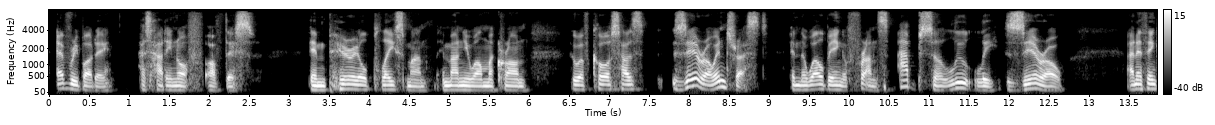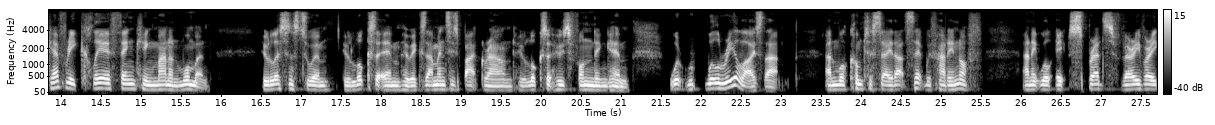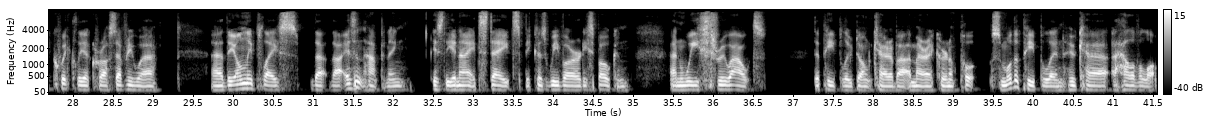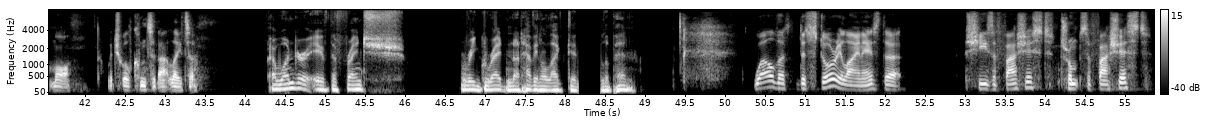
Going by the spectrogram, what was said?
Everybody has had enough of this imperial placeman, Emmanuel Macron, who of course has zero interest in the well-being of France. Absolutely zero. And I think every clear thinking man and woman who listens to him, who looks at him, who examines his background, who looks at who's funding him, will, will realize that and will come to say, that's it, we've had enough. And it will, it spreads very, very quickly across everywhere. Uh, the only place that that isn't happening is the United States because we've already spoken and we threw out the people who don't care about America and have put some other people in who care a hell of a lot more, which we'll come to that later. I wonder if the French regret not having elected Le Pen. Well, the the storyline is that she's a fascist, Trump's a fascist,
